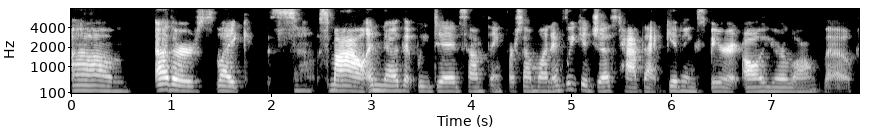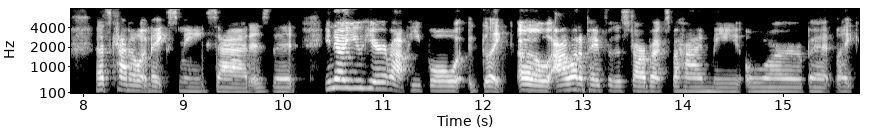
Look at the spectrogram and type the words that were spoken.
um others like s- smile and know that we did something for someone if we could just have that giving spirit all year long though. That's kind of what makes me sad is that you know you hear about people like oh i want to pay for the starbucks behind me or but like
